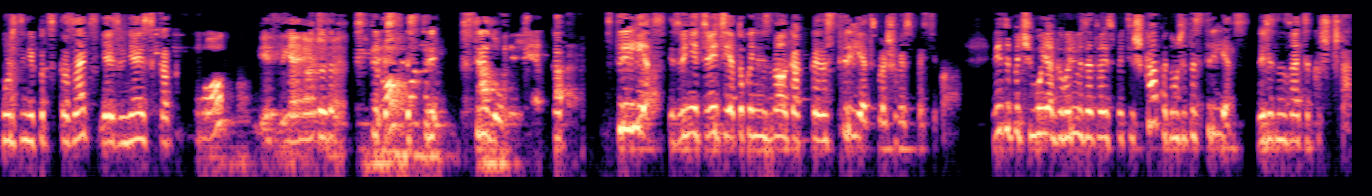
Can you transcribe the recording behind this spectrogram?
можете мне подсказать, я извиняюсь, как... Стрелок, если я не очень... Стрелок. Как... Стрелец. Извините, видите, я только не знала, как это стрелец. Большое спасибо. Видите, почему я говорю из этого из потишка? Потому что это стрелец. Это называется каша.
